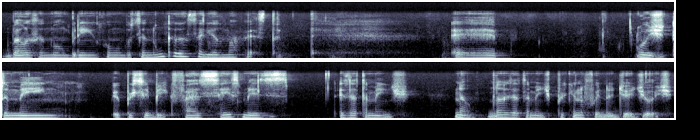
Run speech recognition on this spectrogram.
balançando o ombrinho como você nunca dançaria numa festa. É, hoje também eu percebi que faz seis meses exatamente. Não, não exatamente porque não foi no dia de hoje.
